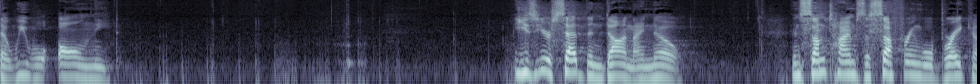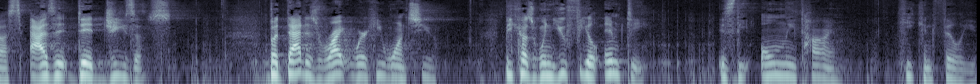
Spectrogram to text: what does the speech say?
that we will all need. Easier said than done, I know. And sometimes the suffering will break us, as it did Jesus. But that is right where He wants you. Because when you feel empty, is the only time He can fill you.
